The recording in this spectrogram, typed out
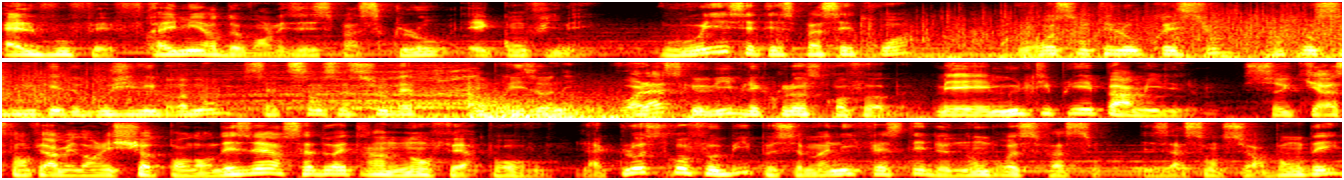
Elle vous fait frémir devant les espaces clos et confinés. Vous voyez cet espace étroit? Vous ressentez l'oppression, l'impossibilité de bouger librement, cette sensation d'être emprisonné? Voilà ce que vivent les claustrophobes, mais multiplié par mille. Ceux qui restent enfermés dans les chiottes pendant des heures, ça doit être un enfer pour vous. La claustrophobie peut se manifester de nombreuses façons. Des ascenseurs bondés,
